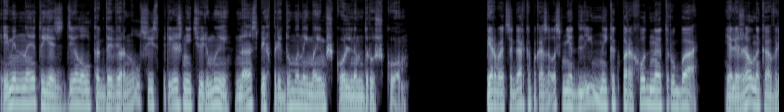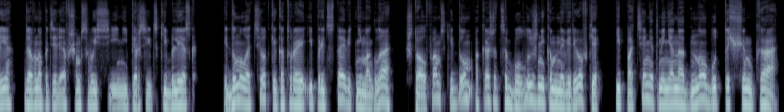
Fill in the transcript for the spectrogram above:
Именно это я сделал, когда вернулся из прежней тюрьмы, наспех придуманной моим школьным дружком. Первая цигарка показалась мне длинной, как пароходная труба, я лежал на ковре, давно потерявшем свой синий персидский блеск, и думал о тетке, которая и представить не могла, что алфамский дом окажется булыжником на веревке и потянет меня на дно, будто щенка,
